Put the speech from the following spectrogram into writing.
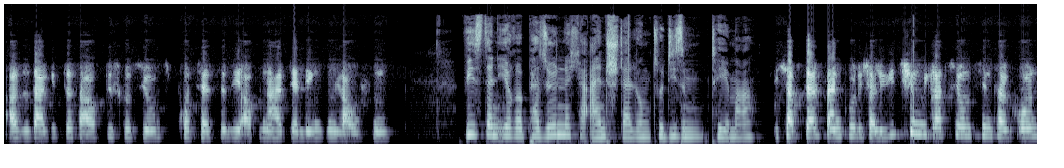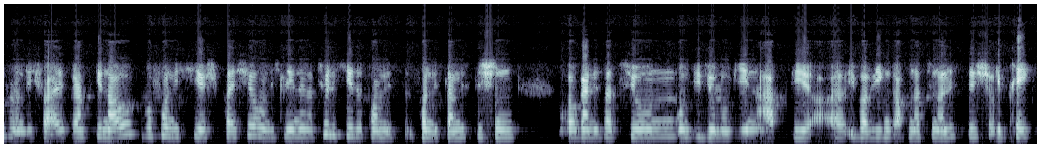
Also da gibt es auch Diskussionsprozesse, die auch innerhalb der Linken laufen. Wie ist denn Ihre persönliche Einstellung zu diesem Thema? Ich habe selbst einen kurdisch-alevitischen Migrationshintergrund und ich weiß ganz genau, wovon ich hier spreche. Und ich lehne natürlich jede Form von islamistischen Organisationen und Ideologien ab, die äh, überwiegend auch nationalistisch geprägt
